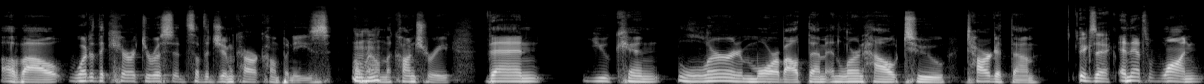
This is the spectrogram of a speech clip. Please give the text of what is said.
about what are the characteristics of the Jim Carr companies Mm-hmm. around the country, then you can learn more about them and learn how to target them. exactly. And that's one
